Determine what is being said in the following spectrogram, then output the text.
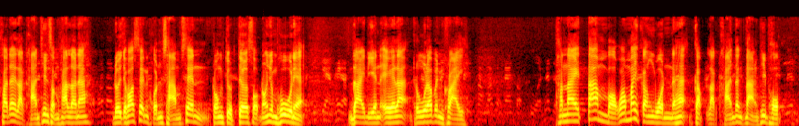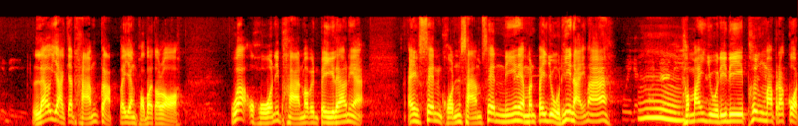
เขาได้หลักฐานชิ้นสำคัญแล้วนะโดยเฉพาะเส้นขนสามเส้นตรงจุดเจอศพน้องชมพู่เนี่ย ได้ดีเอ็นเอแล้วรู้แล้วเป็นใครทนายตั้มบอกว่าไม่กังวลนะฮะกับหลักฐานต่างๆที่พบแล้วอยากจะถามกลับไปยังพบตรว่าโอ้โหนี่ผ่านมาเป็นปีแล้วเนี่ยไอ้เส้นขนสามเส้นนี้เนี่ยมันไปอยู่ที่ไหนมาอืมทำไมอยู่ดีๆเพิ่งมาปรากฏ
